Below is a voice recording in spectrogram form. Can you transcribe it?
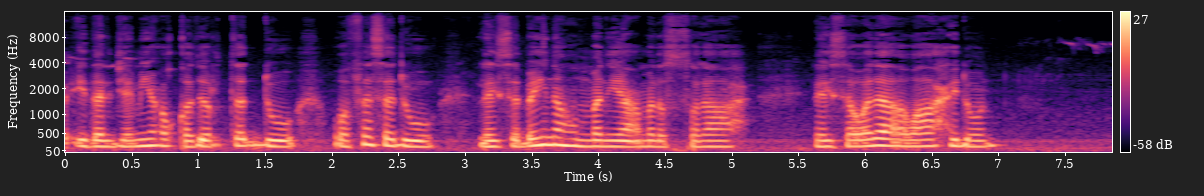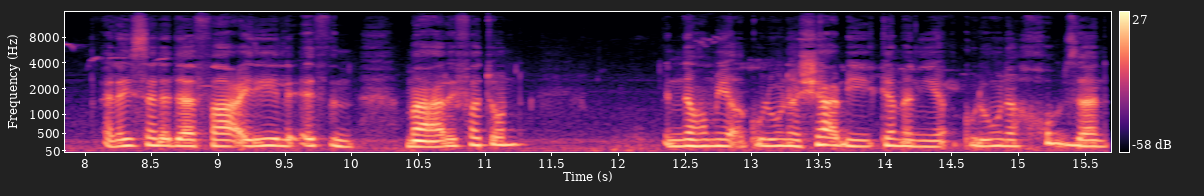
فإذا الجميع قد ارتدوا وفسدوا ليس بينهم من يعمل الصلاح. ليس ولا واحد. أليس لدى فاعلي الإثم معرفة؟ إنهم يأكلون شعبي كمن يأكلون خبزا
